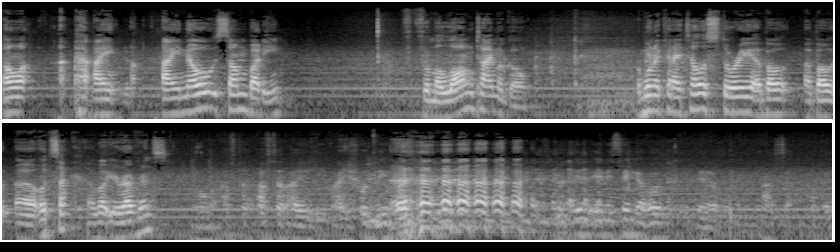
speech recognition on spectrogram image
Oh, I I know somebody from a long time ago Abuna, can I tell a story about about uh, Utsak, about your reverence? No, after after I leave, I should leave. you tell anything about the Utsak? Okay.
